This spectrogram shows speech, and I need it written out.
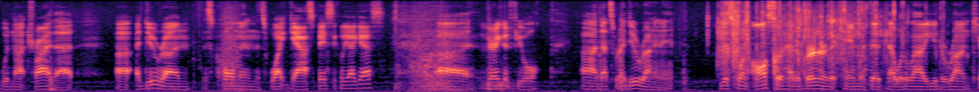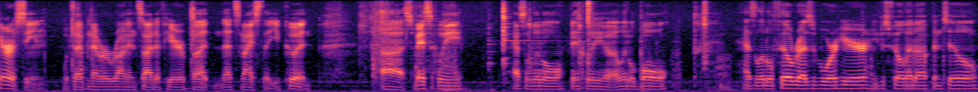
would not try that. Uh, I do run this Coleman. It's white gas, basically, I guess. Uh, very good fuel. Uh, that's what I do run in it. This one also had a burner that came with it that would allow you to run kerosene, which I've never run inside of here, but that's nice that you could. Uh, so basically, has a little, basically a little bowl. Has a little fill reservoir here. You just fill that up until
